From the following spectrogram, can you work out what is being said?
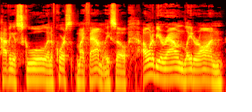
having a school and of course my family. So I want to be around later on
